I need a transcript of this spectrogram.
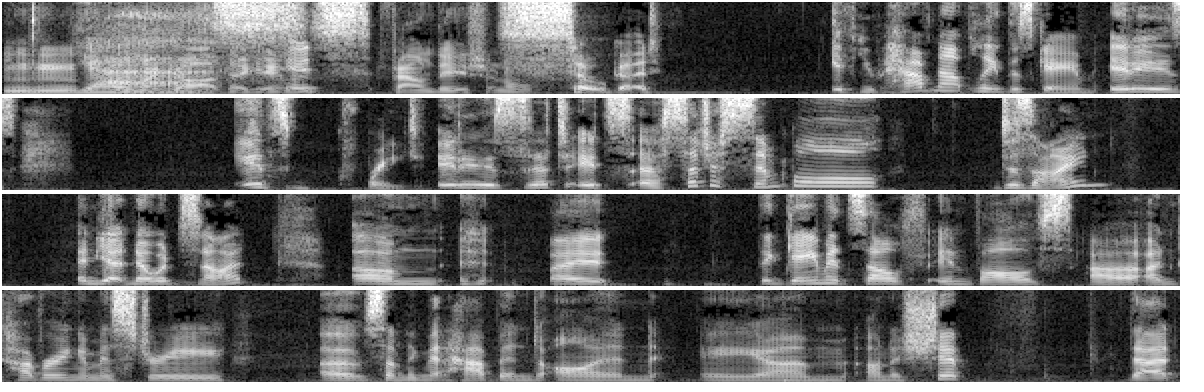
Mm-hmm. Yes. Oh my god, that game is foundational. so good if you have not played this game it is it's great it is such it's a, such a simple design and yet no it's not um but the game itself involves uh, uncovering a mystery of something that happened on a um, on a ship that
